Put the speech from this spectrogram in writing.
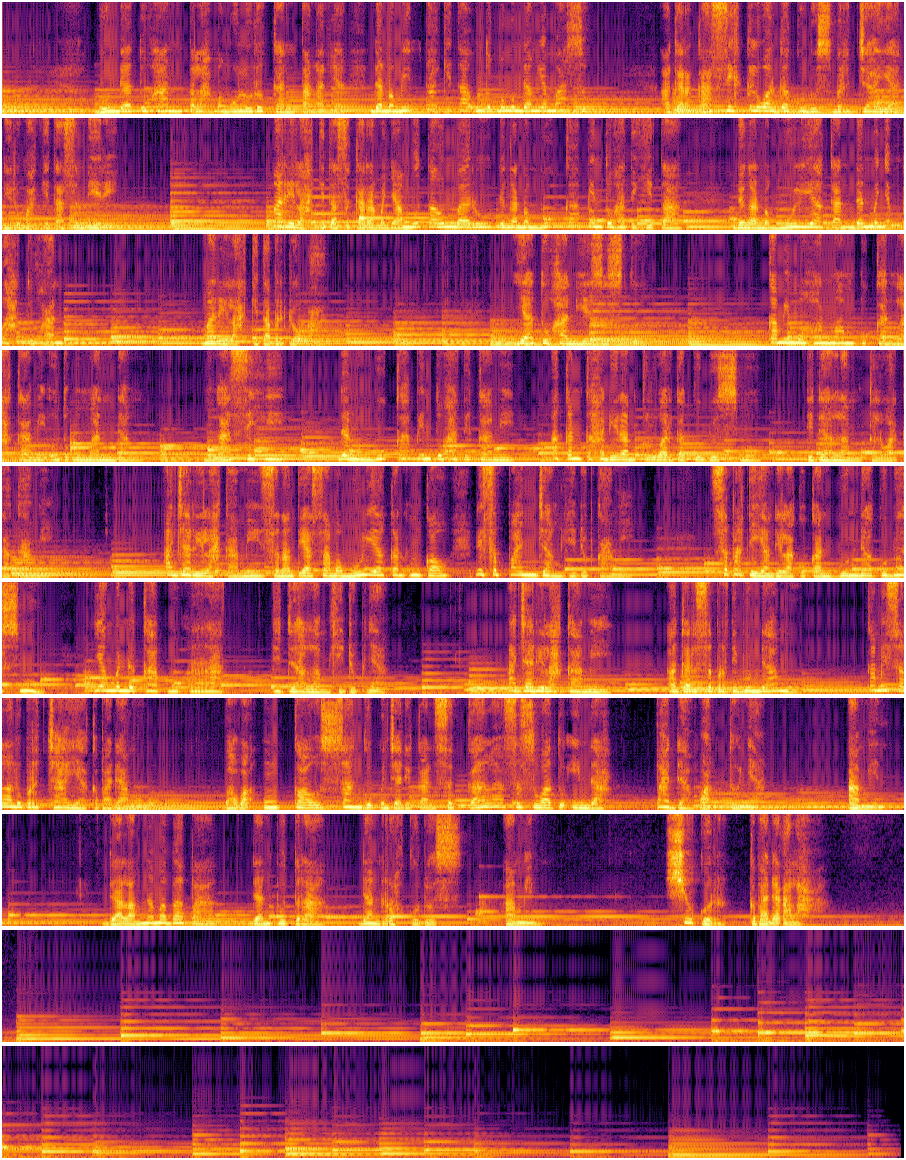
Bunda Tuhan telah mengulurkan tangannya dan meminta kita untuk mengundangnya masuk, agar kasih keluarga kudus berjaya di rumah kita sendiri Marilah kita sekarang menyambut tahun baru dengan membuka pintu hati kita, dengan memuliakan dan menyembah Tuhan. Marilah kita berdoa. Ya Tuhan Yesusku, kami mohon mampukanlah kami untuk memandang, mengasihi, dan membuka pintu hati kami akan kehadiran keluarga kudusmu di dalam keluarga kami. Ajarilah kami senantiasa memuliakan Engkau di sepanjang hidup kami. Seperti yang dilakukan Bunda Kudusmu yang mendekapmu erat di dalam hidupnya. Ajarilah kami agar seperti bundamu, kami selalu percaya kepadamu bahwa engkau sanggup menjadikan segala sesuatu indah pada waktunya. Amin. Dalam nama Bapa dan Putra dan Roh Kudus. Amin. Syukur kepada Allah.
